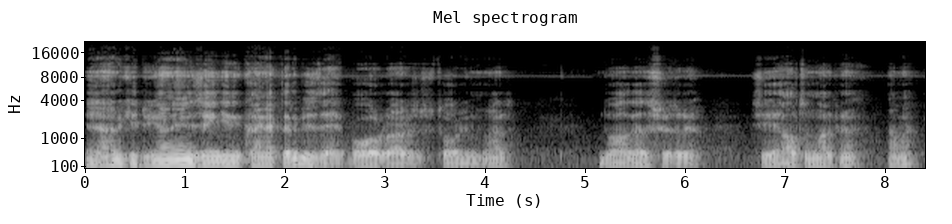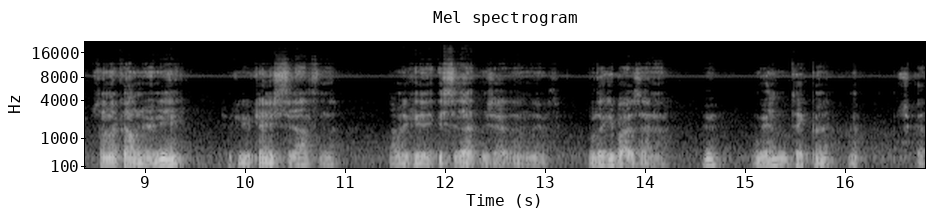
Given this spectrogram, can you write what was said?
Yani halbuki dünyanın en zengin kaynakları bizde. Borlar, toryumlar, doğalgazı sürdürüyor. Şey, altınlar falan. Ama sana kalmıyor. Niye? Çünkü ülken istila altında. Amerika istila etmiş Erdoğan. Evet. Buradaki bazen o. Uyan tekmene. Hı? Çıkar.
